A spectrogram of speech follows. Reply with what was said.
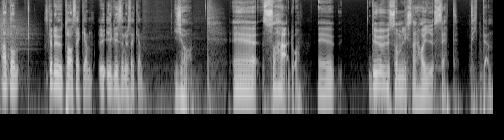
Anton, ska du ta säcken, i grisen ur säcken? Ja. Eh, så här då. Eh, du som lyssnar har ju sett titeln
